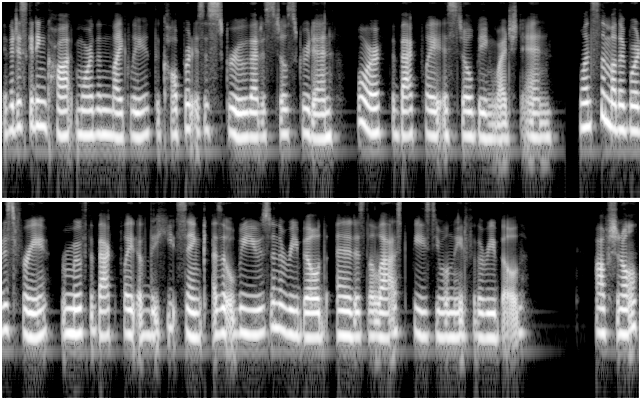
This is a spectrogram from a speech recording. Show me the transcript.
If it is getting caught, more than likely the culprit is a screw that is still screwed in, or the back plate is still being wedged in. Once the motherboard is free, remove the back plate of the heatsink as it will be used in the rebuild and it is the last piece you will need for the rebuild. Optional,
